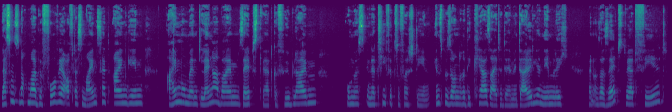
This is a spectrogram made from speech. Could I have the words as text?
Lass uns noch mal, bevor wir auf das Mindset eingehen, einen Moment länger beim Selbstwertgefühl bleiben, um es in der Tiefe zu verstehen. Insbesondere die Kehrseite der Medaille, nämlich wenn unser Selbstwert fehlt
